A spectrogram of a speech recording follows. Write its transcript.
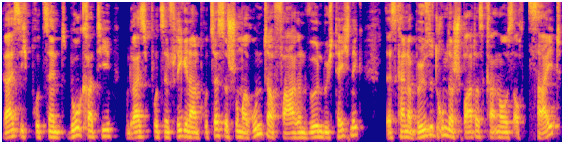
30 Prozent Bürokratie und 30 Prozent pflegenahen Prozesse schon mal runterfahren würden durch Technik, da ist keiner böse drum, da spart das Krankenhaus auch Zeit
